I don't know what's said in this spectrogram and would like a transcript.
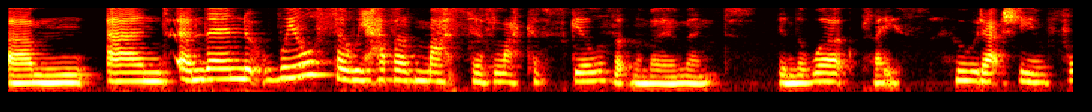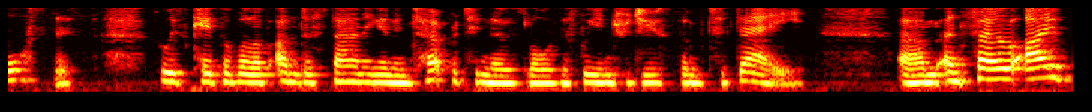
Um, and and then we also we have a massive lack of skills at the moment in the workplace. Who would actually enforce this? Who is capable of understanding and interpreting those laws if we introduce them today? Um, and so I,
